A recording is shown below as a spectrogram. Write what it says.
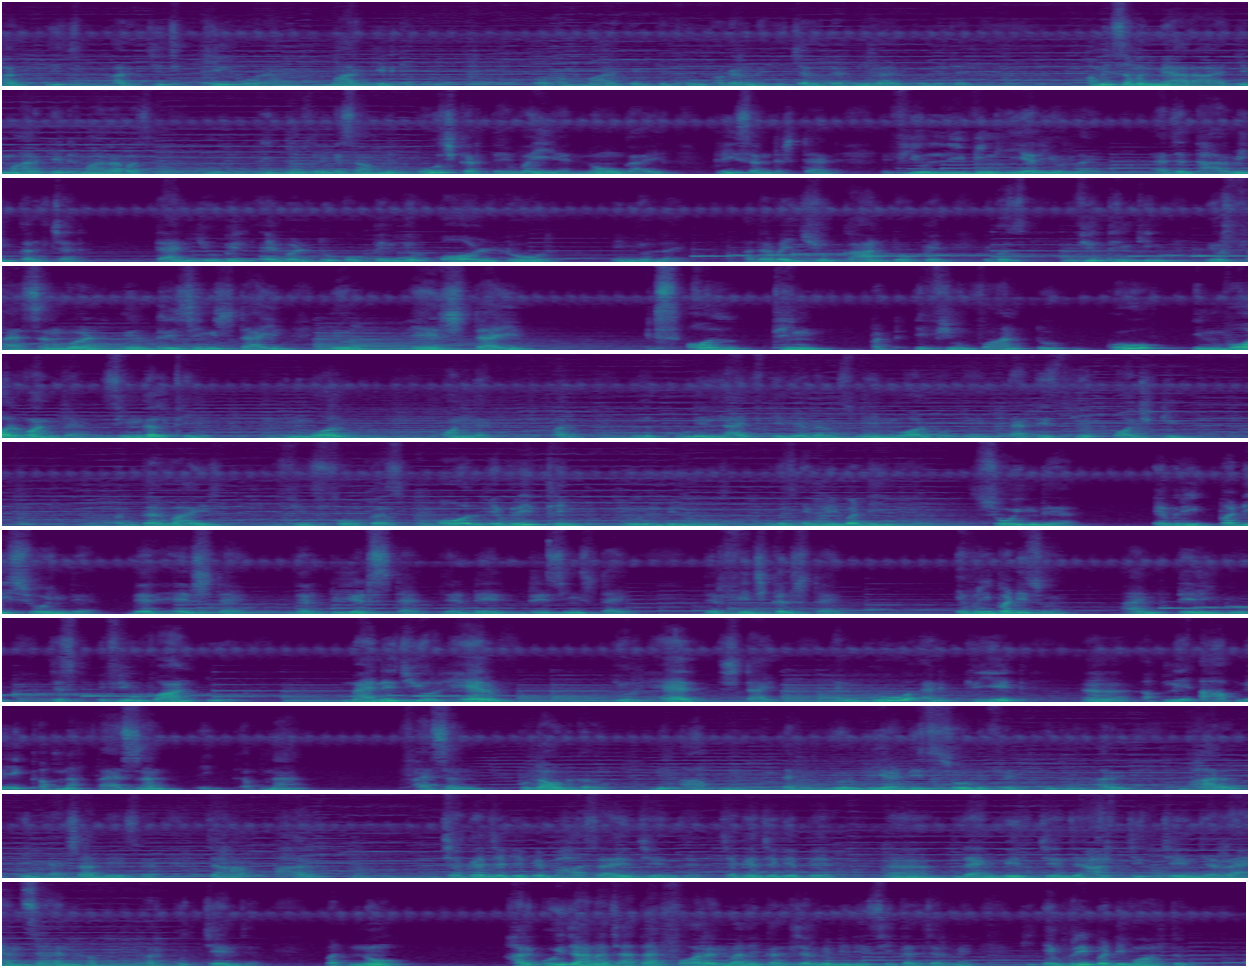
हर चीज़ हर चीज़ किल हो रहा है मार्केट के थ्रू और हम मार्केट के थ्रू अगर नहीं चलते अपनी लाइफ को लेकर हमें समझ में आ रहा है कि मार्केट हमारा बस एक दूसरे के सामने पोच करते हैं, वही है। No guys please understand if you living here your life as a धार्मिक culture then you will able to open your all door in your life otherwise you can't open because if you thinking your fashion world your dressing style your hair style it's all thing but if you want to go involve on that single thing involve on that और मतलब पूरी life के लिए अगर उसमें involve होते हैं that is your positive otherwise if you focus all every thing you will be lose because everybody showing there everybody showing there their hairstyle their beard style their, their dressing style their physical style everybody showing I am telling you, just if you want to manage your hair, your hair style, and go and create uh, अपने आप में एक अपना fashion एक अपना fashion put out करो अपने आप में that your beard is so different क्योंकि हर भारत एक ऐसा देश है जहाँ हर जगह जगह पे भाषाएँ चेंज है जगह जगह पे लैंग्वेज चेंज है, हर चीज़ चेंज है रहन सहन हर हर कुछ चेंज है। बट नो हर कोई जाना चाहता है फॉरेन वाले कल्चर में, विदेशी कल्चर में, कि एवरीबडी वॉन्ट टू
